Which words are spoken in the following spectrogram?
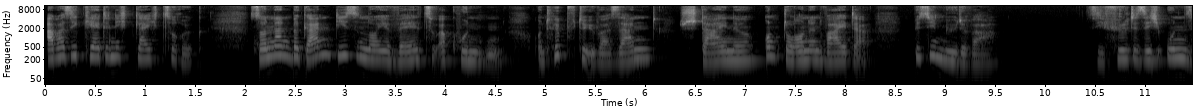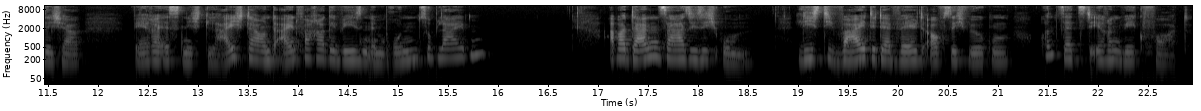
Aber sie kehrte nicht gleich zurück, sondern begann diese neue Welt zu erkunden und hüpfte über Sand, Steine und Dornen weiter, bis sie müde war. Sie fühlte sich unsicher. Wäre es nicht leichter und einfacher gewesen, im Brunnen zu bleiben? Aber dann sah sie sich um, ließ die Weite der Welt auf sich wirken und setzte ihren Weg fort.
